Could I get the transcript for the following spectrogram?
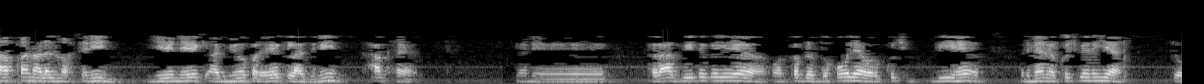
حقا علی المحسنین، یہ نیک آدمیوں پر ایک لازمی حق ہے۔ یعنی طلاق بھی دے گئی ہے اور قبل دخول ہے اور کچھ بھی ہے، درمیان میں کچھ بھی نہیں ہے، تو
